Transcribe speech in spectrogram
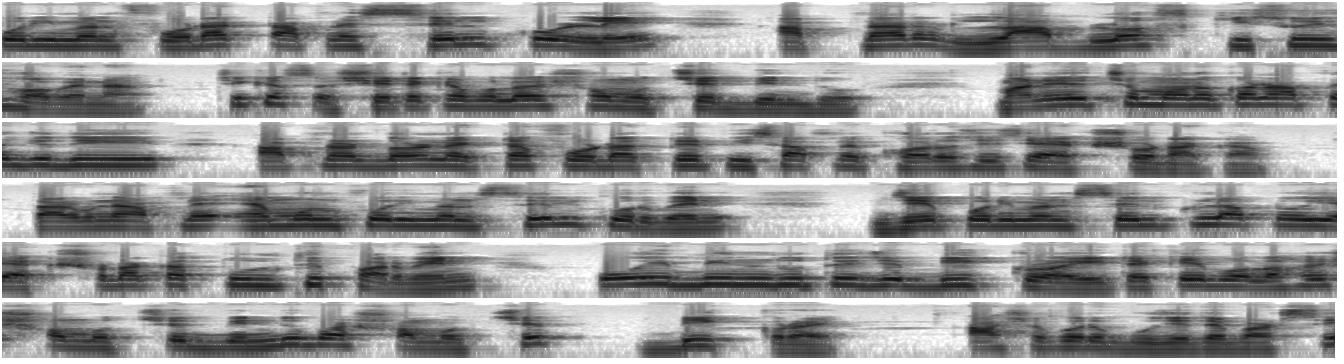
পরিমাণ প্রোডাক্ট আপনি সেল করলে আপনার লাভ লস কিছুই হবে না। ঠিক আছে? সেটাকে বলা হয় সমচ্ছেদ বিন্দু। মানে হচ্ছে মনে করেন আপনি যদি আপনার ধরেন একটা প্রোডাক্টের পিছে আপনার খরচ হয়েছে একশো টাকা। তার মানে আপনি এমন পরিমাণ সেল করবেন, যে পরিমাণ সেল করলে আপনি ওই একশো টাকা তুলতে পারবেন। ওই বিন্দুতে যে বিক্রয়, এটাকে বলা হয় সমচ্ছেদ বিন্দু বা সমচ্ছেদ বিক্রয়। আশা করে বুঝতে পারছি।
